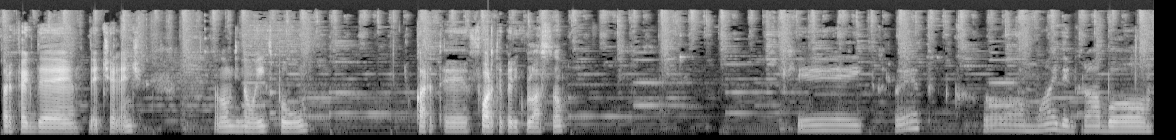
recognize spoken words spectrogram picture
perfect de, de challenge. Luăm din nou Expo, o carte foarte periculoasă. Ok, cred că mai degrabă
